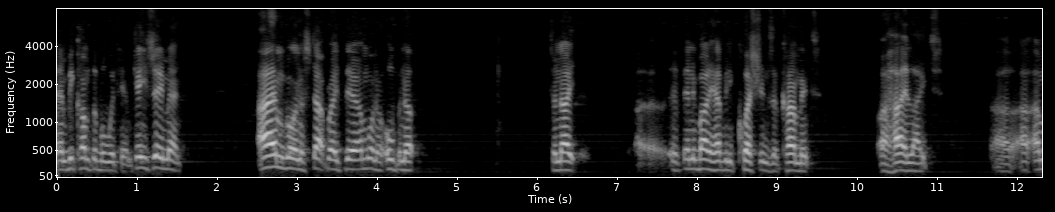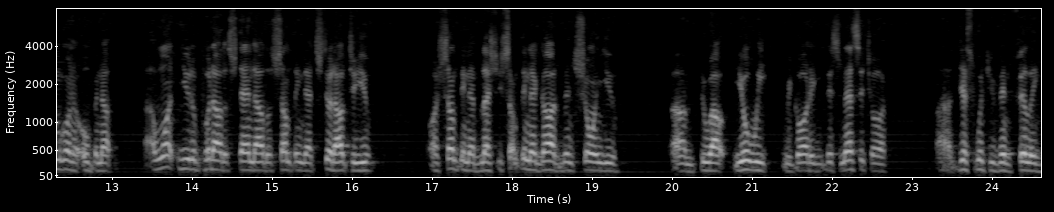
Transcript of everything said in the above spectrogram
and be comfortable with him. Can you say amen? I'm going to stop right there. I'm going to open up tonight. Uh, if anybody have any questions or comments or highlights, uh, I, am going to open up. I want you to put out a standout of something that stood out to you or something that blessed you, something that God's been showing you um, throughout your week regarding this message or uh, just what you've been feeling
